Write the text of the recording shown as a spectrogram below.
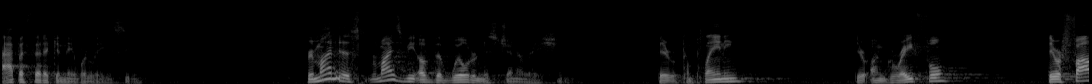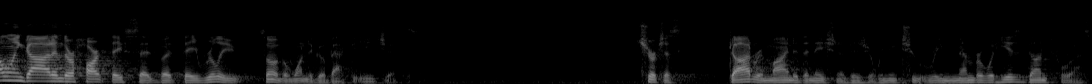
were apathetic and they were lazy. Reminded us, reminds me of the wilderness generation. They were complaining, they were ungrateful, they were following God in their heart, they said, but they really, some of them wanted to go back to Egypt. Church, as God reminded the nation of Israel, we need to remember what He has done for us.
